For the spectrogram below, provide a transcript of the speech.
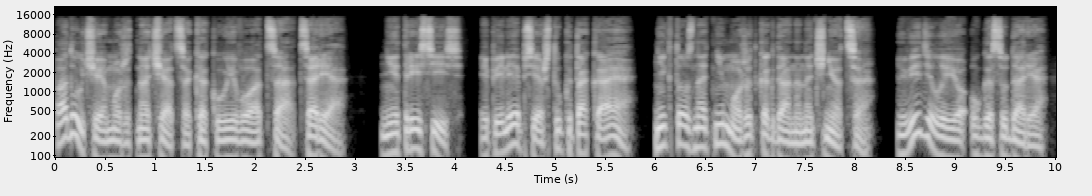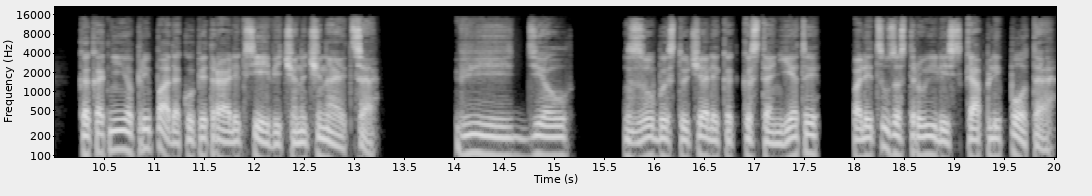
Подучая может начаться, как у его отца, царя. Не трясись, эпилепсия штука такая. Никто знать не может, когда она начнется. Видел ее у государя, как от нее припадок у Петра Алексеевича начинается. «Видел». Зубы стучали, как кастаньеты, по лицу заструились капли пота.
